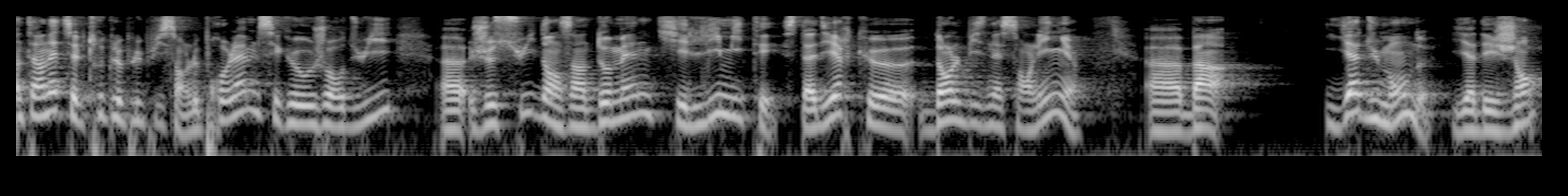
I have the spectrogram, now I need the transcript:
Internet, c'est le truc le plus puissant. Le problème, c'est qu'aujourd'hui, euh, je suis dans un domaine qui est limité. C'est-à-dire que dans le business en ligne, euh, ben, il y a du monde, il y a des gens,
